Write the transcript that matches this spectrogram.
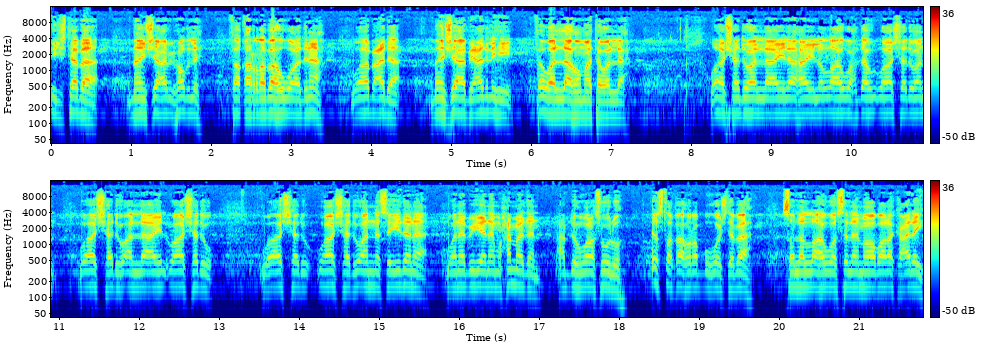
اجتبى من شاء بفضله فقربه وأدناه وأبعد من شاء بعدله فولاه ما تولاه. وأشهد أن لا إله إلا الله وحده وأشهد أن وأشهد أن لا وأشهد وأشهد وأشهد أن سيدنا ونبينا محمدا عبده ورسوله اصطفاه ربه واجتباه. صلى الله وسلم وبارك عليه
